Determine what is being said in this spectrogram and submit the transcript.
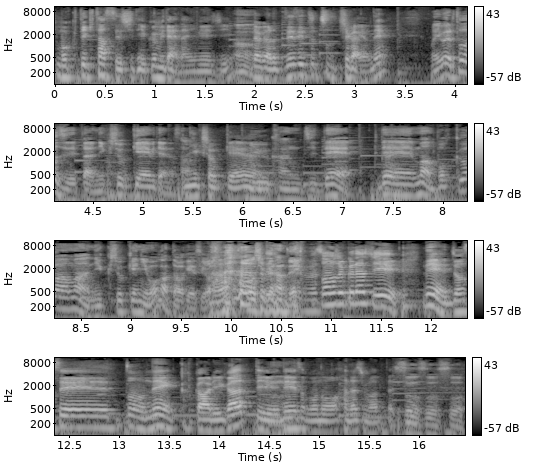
目目的達成していくみたいなイメージ。うんだから全然ちょっと違うよね。まあ、いわゆる当時で言ったら肉食系みたいなさ、肉食系。うんいう感じで、で、まあ僕はまあ肉食系に弱かったわけですよ。草食なんで。遜色だし、ね、女性とのね、関わりがっていうね、うんそこの話もあったし。そうそうそう。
